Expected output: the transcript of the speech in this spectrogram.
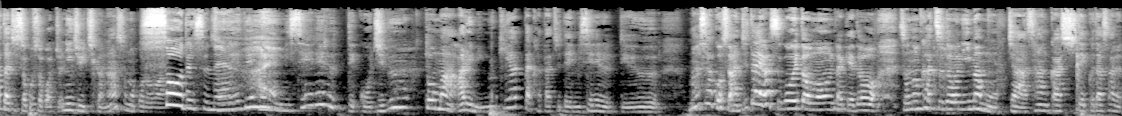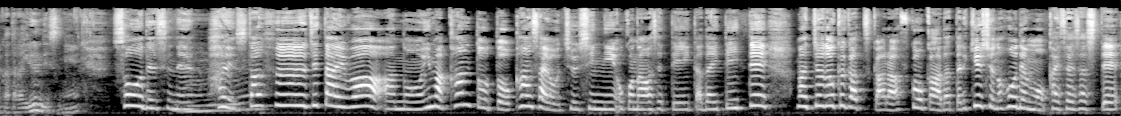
い。二十歳そこそこ、ちょ21かなその頃は。そうですね。それではいも見せれるって、こう自分とまあある意味向き合った形で見せれるっていう、まさこさん自体はすごいと思うんだけど、その活動に今もじゃあ参加してくださる方がいるんですね。そうですねうん。はい。スタッフ自体は、あの、今、関東と関西を中心に行わせていただいていて、まあ、ちょうど9月から福岡だったり、九州の方でも開催させて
